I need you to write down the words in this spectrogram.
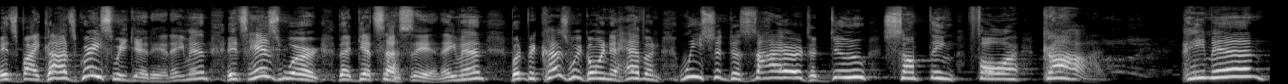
It's by God's grace we get in. Amen. It's His work that gets us in. Amen. But because we're going to heaven, we should desire to do something for God. Amen.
